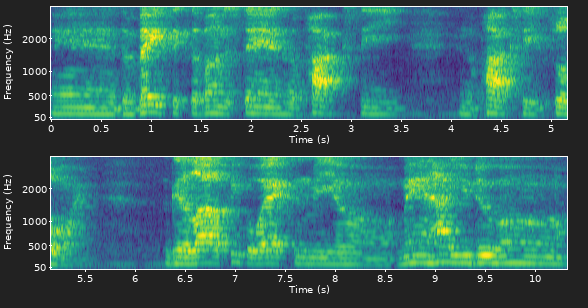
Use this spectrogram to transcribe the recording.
and the basics of understanding epoxy and epoxy flooring. I get a lot of people asking me, uh, man, how you do uh,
